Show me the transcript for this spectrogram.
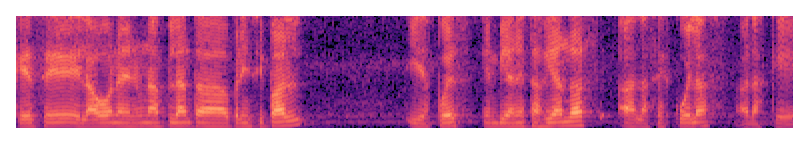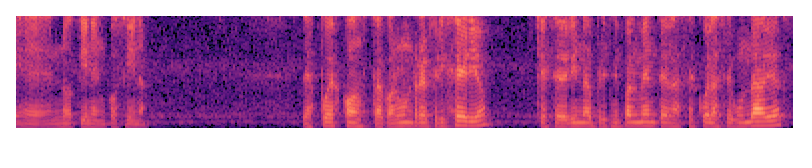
que se elaboran en una planta principal y después envían estas viandas a las escuelas a las que no tienen cocina. Después consta con un refrigerio que se brinda principalmente en las escuelas secundarias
